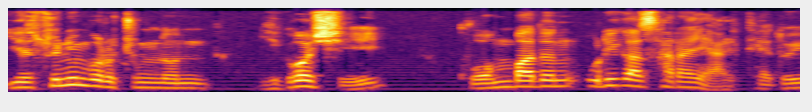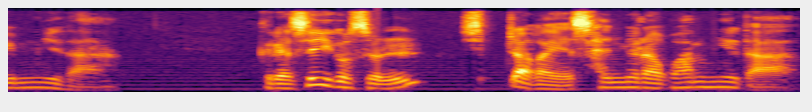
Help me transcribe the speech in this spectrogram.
예수님으로 죽는 이것이 구원받은 우리가 살아야 할 태도입니다. 그래서 이것을 십자가의 삶이라고 합니다.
